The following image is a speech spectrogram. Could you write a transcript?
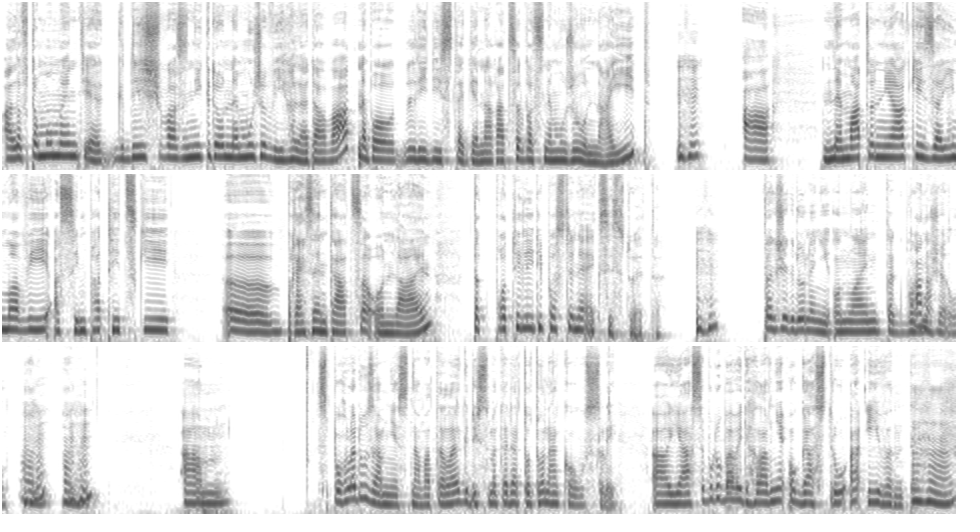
ale v tom momentě, když vás nikdo nemůže vyhledávat, nebo lidi z té generace vás nemůžou najít mm-hmm. a nemáte nějaký zajímavý a sympatický uh, prezentace online, tak pro ty lidi prostě neexistujete. Mm-hmm. Takže kdo není online, tak bohužel. Ano, ano, mm-hmm. ano. Mm-hmm. Um, z pohledu zaměstnavatele, když jsme teda toto nakousli, uh, já se budu bavit hlavně o gastru a eventech. Mm-hmm.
